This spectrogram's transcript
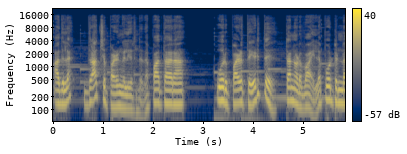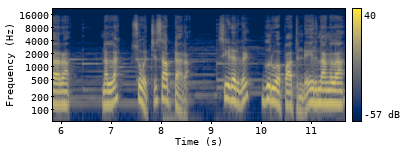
அதில் திராட்சை பழங்கள் இருந்ததை பார்த்தாராம். ஒரு பழத்தை எடுத்து தன்னோட வாயில போட்டுண்டாராம். நல்லா சுவைச்சு சாப்பிட்டாராம். சீடர்கள் குருவை பார்த்துட்டே இருந்தாங்களாம்.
